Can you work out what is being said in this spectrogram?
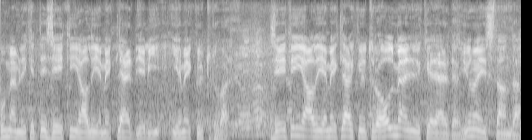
bu memlekette zeytinyağlı yemekler diye bir yemek kültürü var. Zeytinyağlı yemekler kültürü olmayan ülkelerde Yunanistan'da,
